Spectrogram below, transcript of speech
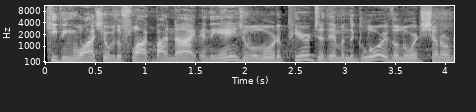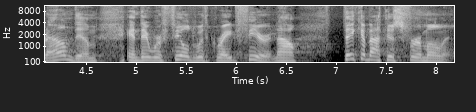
keeping watch over the flock by night, and the angel of the Lord appeared to them, and the glory of the Lord shone around them, and they were filled with great fear. Now, think about this for a moment.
